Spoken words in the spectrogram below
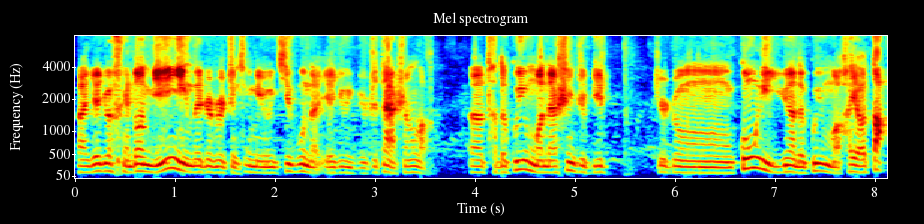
啊，也就很多民营的这种整形美容机构呢，也就与之诞生了。呃，它的规模呢，甚至比这种公立医院的规模还要大。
